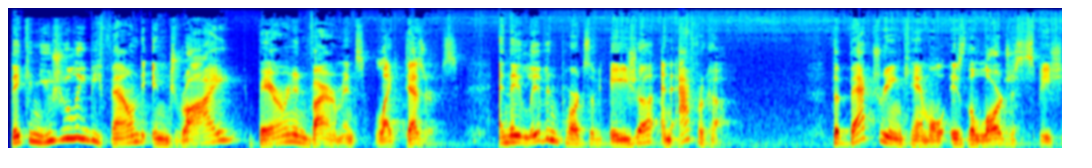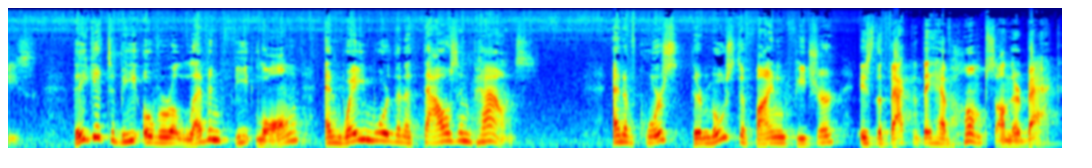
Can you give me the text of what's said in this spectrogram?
They can usually be found in dry, barren environments like deserts, and they live in parts of Asia and Africa. The Bactrian camel is the largest species. They get to be over 11 feet long and weigh more than a thousand pounds. And of course, their most defining feature is the fact that they have humps on their back.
